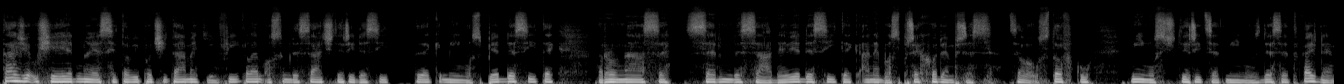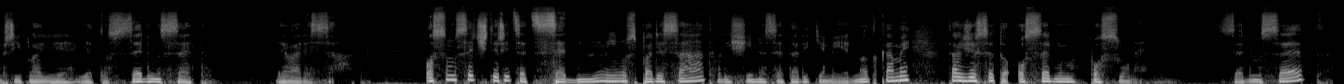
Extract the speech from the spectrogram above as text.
takže už je jedno, jestli to vypočítáme tím fíglem, 84 desítek minus 5 desítek rovná se 79 desítek, anebo s přechodem přes celou stovku minus 40 minus 10, v každém případě je to 790. 847 minus 50, lišíme se tady těmi jednotkami, takže se to o 7 posune. 700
